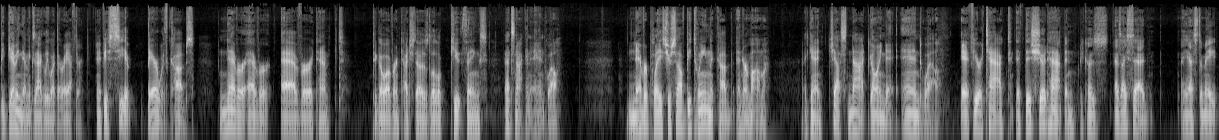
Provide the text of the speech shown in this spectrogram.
be giving them exactly what they're after. And if you see a bear with cubs, never, ever, ever attempt to go over and touch those little cute things. That's not going to end well. Never place yourself between the cub and her mama. Again, just not going to end well. If you're attacked, if this should happen, because as I said, they estimate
